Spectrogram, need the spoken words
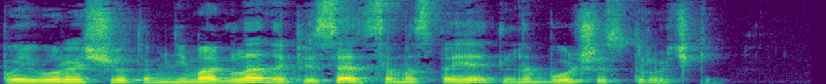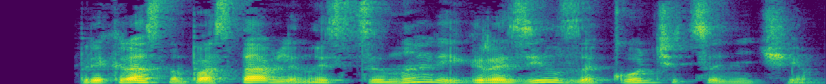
по его расчетам, не могла написать самостоятельно больше строчки. Прекрасно поставленный сценарий грозил закончиться ничем.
